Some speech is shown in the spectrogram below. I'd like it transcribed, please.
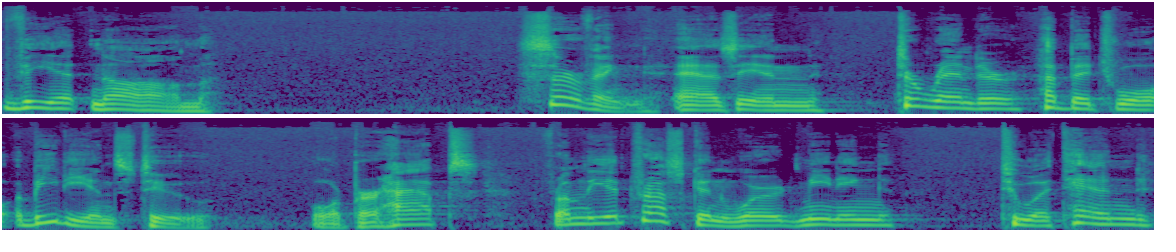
Vietnam. Serving, as in to render habitual obedience to, or perhaps from the Etruscan word meaning to attend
